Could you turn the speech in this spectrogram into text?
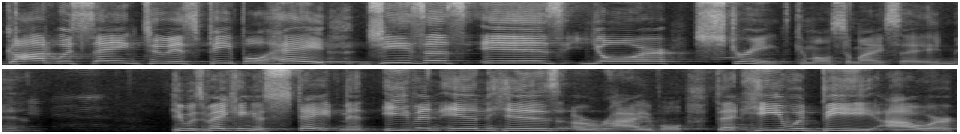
God was saying to his people, Hey, Jesus is your strength. Come on, somebody say amen. He was making a statement, even in his arrival, that he would be our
